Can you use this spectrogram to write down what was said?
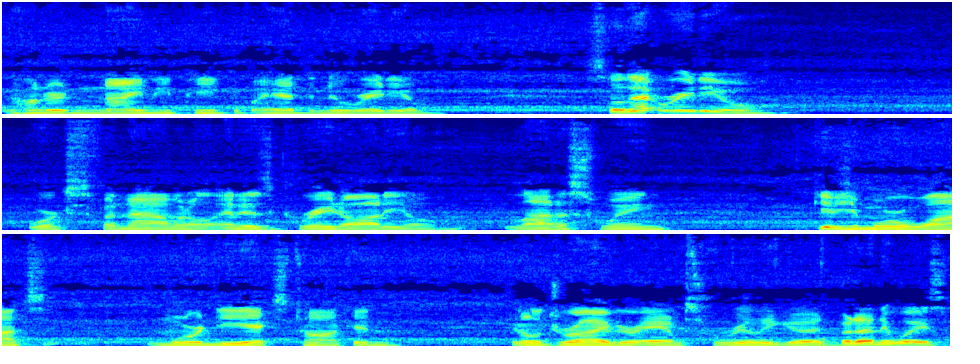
190 peak if I had the new radio. So that radio works phenomenal and is great audio. a lot of swing, gives you more watts, more DX talking. It'll drive your amps really good. But anyways,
